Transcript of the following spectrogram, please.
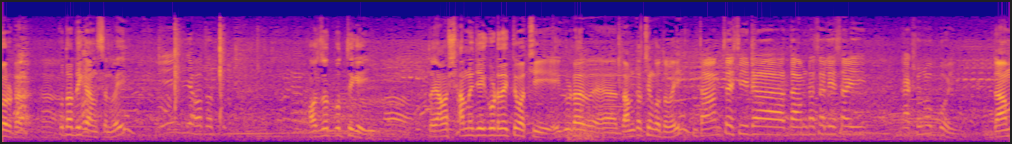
বারোটা। কোথা থেকে আনছেন ভাই? হজরতপুর থেকেই। হ্যাঁ। তো আমার সামনে যে গরুটা দেখতে পাচ্ছি এই গরুটার দাম চাচ্ছেন কত ভাই? দাম চাইছি এটা দামটা চালিয়ে চাই একশো নব্বই। দাম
